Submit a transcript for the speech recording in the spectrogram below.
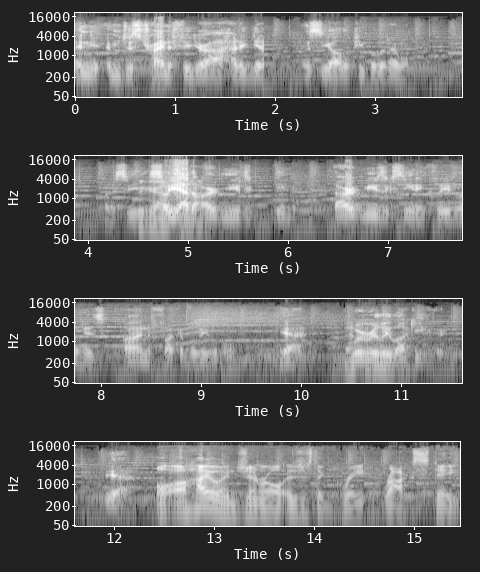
and I'm just trying to figure out how to get and see all the people that I want, want to see. Figure so yeah, the art music scene, the art music scene in Cleveland is unfucking believable. Yeah, That's we're really amazing. lucky here. Yeah, Well, Ohio in general is just a great rock state.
